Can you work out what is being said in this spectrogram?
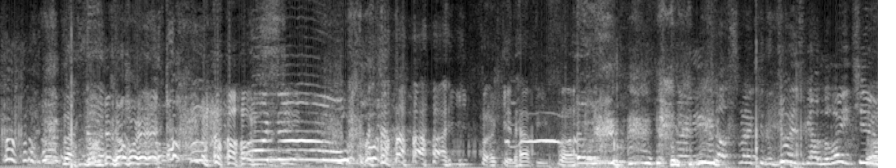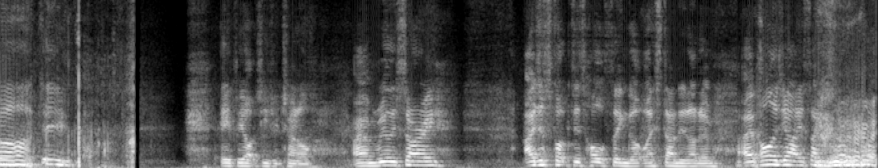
Oh, you fucking happy fuck. He's not smoking the joints, get on the weight, you. Oh, dude. AP-OPS YouTube channel. I am really sorry. I just fucked this whole thing up by standing on him. I apologise.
